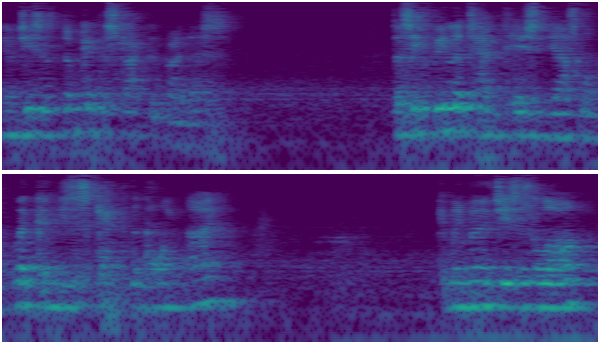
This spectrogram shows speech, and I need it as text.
you know, Jesus, don't get distracted by this? Does he feel a temptation? He asks, well, can you just get to the point now? Can we move Jesus along?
